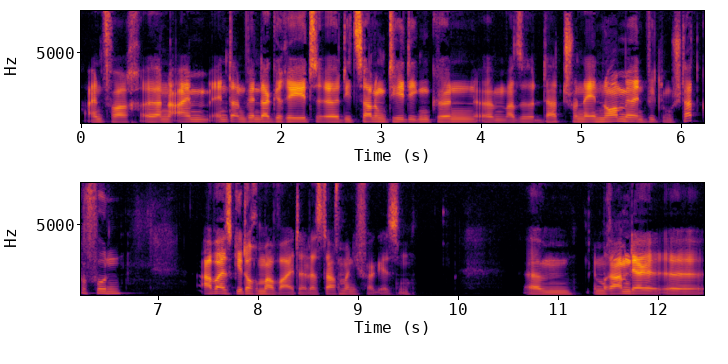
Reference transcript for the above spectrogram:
einfach äh, an einem Endanwendergerät äh, die Zahlung tätigen können. Ähm, also da hat schon eine enorme Entwicklung stattgefunden. Aber es geht auch immer weiter, das darf man nicht vergessen. Ähm, Im Rahmen der, äh,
